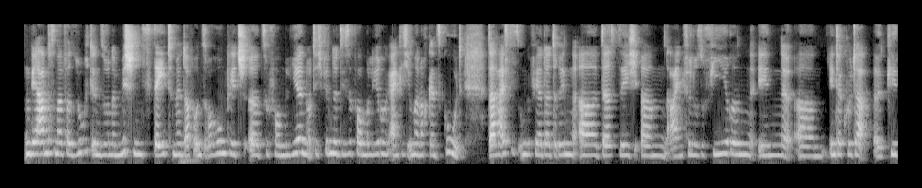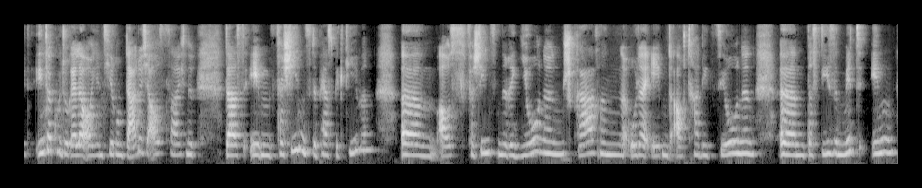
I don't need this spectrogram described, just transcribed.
Und wir haben das mal versucht in so einem Mission Statement auf unserer Homepage äh, zu formulieren. Und ich finde diese Formulierung eigentlich immer noch ganz gut. Da heißt es ungefähr da drin, äh, dass sich ähm, ein Philosophieren in ähm, äh, interkultureller Orientierung dadurch auszeichnet, dass eben verschiedenste Perspektiven ähm, aus verschiedensten Regionen, Sprachen oder eben auch Traditionen, ähm, dass diese mit in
